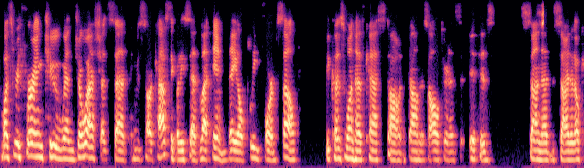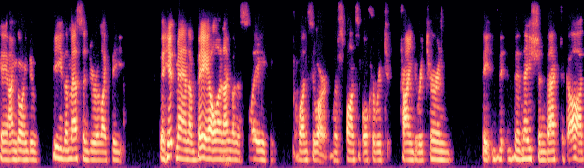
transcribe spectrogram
was referring to when Joash had said, he was sarcastic, but he said, let him, Baal, plead for himself because one has cast down, down his altar. And if his son had decided, okay, I'm going to be the messenger, like the the hitman of Baal, and I'm going to slay the ones who are responsible for ret- trying to return the, the, the nation back to God.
